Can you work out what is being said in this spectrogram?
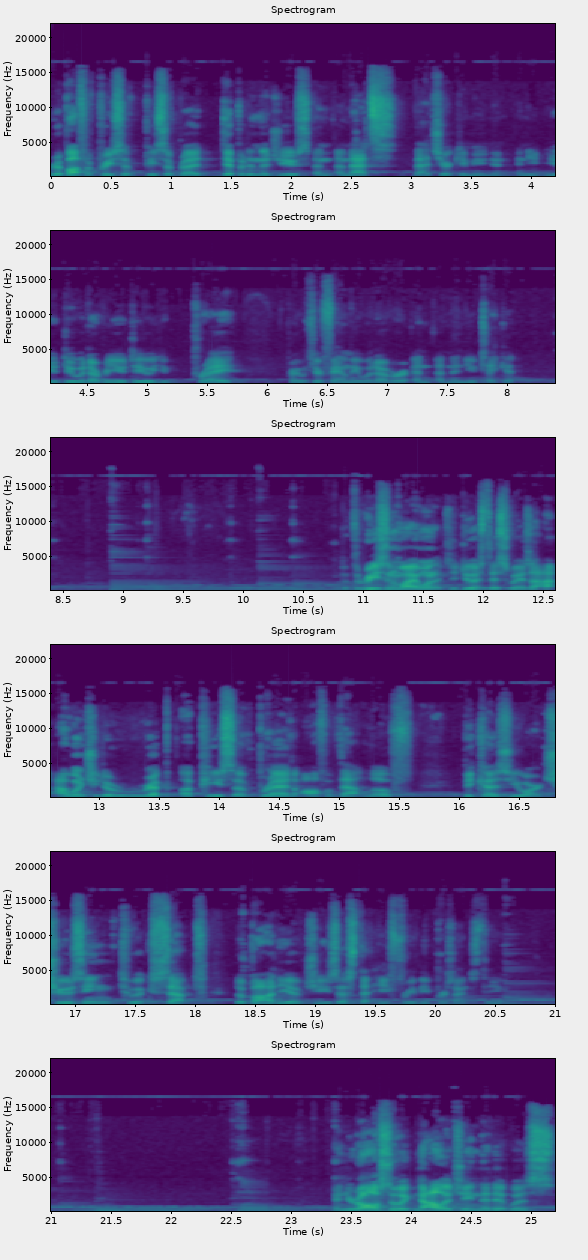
rip off a piece of, piece of bread, dip it in the juice, and, and that's, that's your communion. And you, you do whatever you do, you pray, pray with your family, whatever, and, and then you take it. The reason why I wanted to do it this way is I, I want you to rip a piece of bread off of that loaf because you are choosing to accept the body of Jesus that he freely presents to you. And you're also acknowledging that it was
